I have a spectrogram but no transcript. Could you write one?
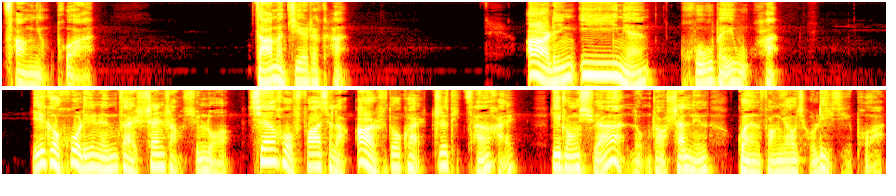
苍蝇破案。咱们接着看，二零一一年。湖北武汉，一个护林人在山上巡逻，先后发现了二十多块肢体残骸，一桩悬案笼罩山林。官方要求立即破案，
